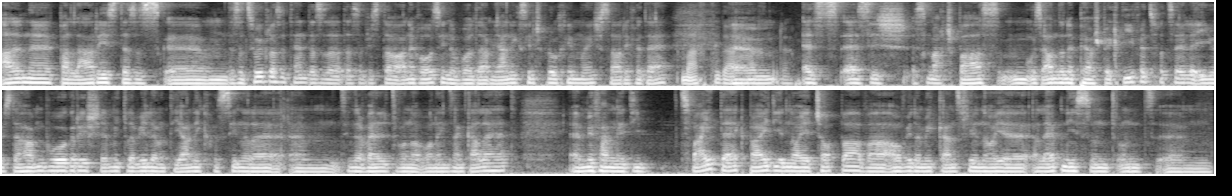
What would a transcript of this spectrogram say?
allen Ballaris, dass, es, ähm, dass sie zugelassen haben, dass sie, dass sie bis da angekommen sind, obwohl da am Janik sein Spruch immer ist. Sorry für den. Macht du das? Ähm, es, es, ist, es macht Spaß, aus anderen Perspektiven zu erzählen. Ich aus der Hamburgerischen mittlerweile und die Janik aus seiner, ähm, seiner Welt, die er, er in St. Gallen hat. Äh, wir fangen die zwei Tage bei die neue Job an, war auch wieder mit ganz vielen neuen Erlebnissen und, und ähm,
